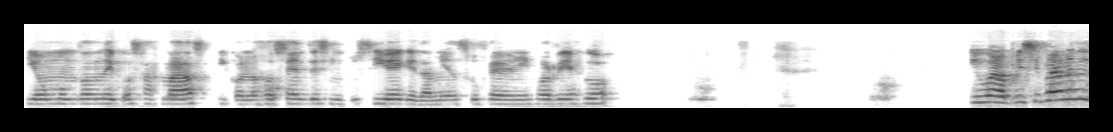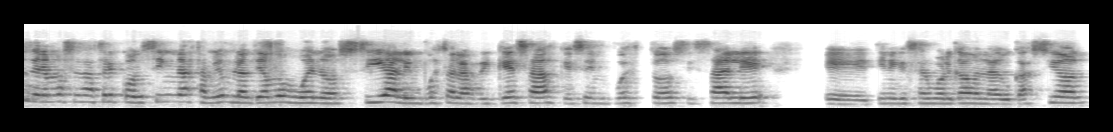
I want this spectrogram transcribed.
y un montón de cosas más, y con los docentes inclusive que también sufren el mismo riesgo. Y bueno, principalmente tenemos esas tres consignas, también planteamos, bueno, sí al impuesto a las riquezas, que ese impuesto si sale eh, tiene que ser volcado en la educación,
